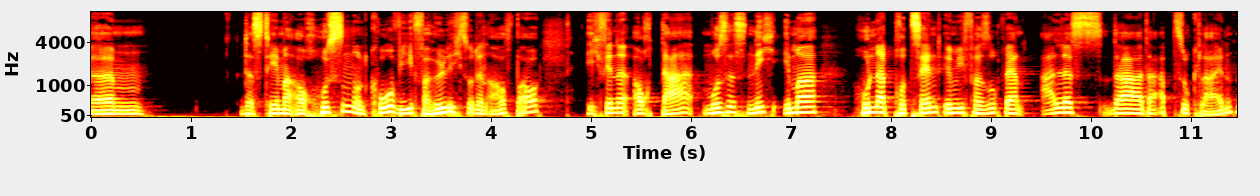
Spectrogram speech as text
ähm, das Thema auch Hussen und Co., wie verhülle ich so den Aufbau? Ich finde, auch da muss es nicht immer 100% irgendwie versucht werden, alles da, da abzukleiden.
